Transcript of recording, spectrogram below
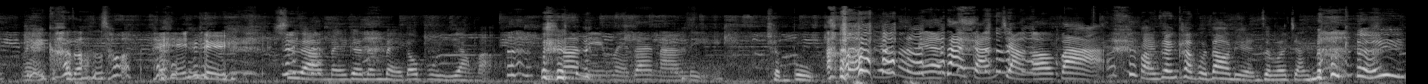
每一个都是说美女。是啊，每一个人的美都不一样嘛。那你美在哪里？全部。天哪，你也太敢讲了吧！反正看不到脸，怎么讲都可以。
